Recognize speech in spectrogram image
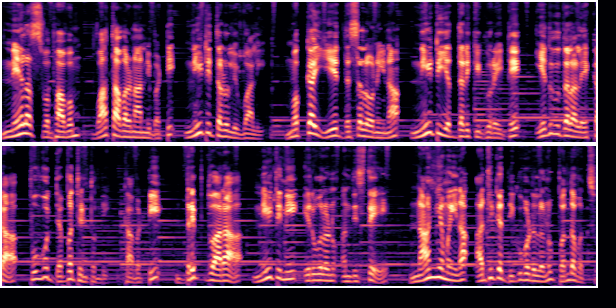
నేల స్వభావం వాతావరణాన్ని బట్టి నీటి తడులివ్వాలి. మొక్క ఏ దశలోనైనా నీటి ఎద్దడికి గురైతే ఎదుగుదల లేక పువ్వు దెబ్బతింటుంది. కాబట్టి డ్రిప్ ద్వారా నీటిని ఎరువులను అందిస్తే నాణ్యమైన అధిక దిగుబడులను పొందవచ్చు.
